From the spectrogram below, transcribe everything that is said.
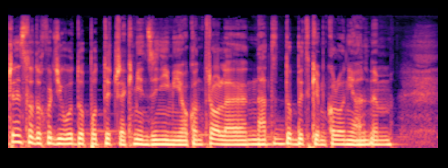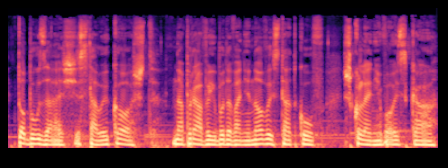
Często dochodziło do potyczek między nimi o kontrolę nad dobytkiem kolonialnym. To był zaś stały koszt naprawy i budowanie nowych statków, szkolenie wojska.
